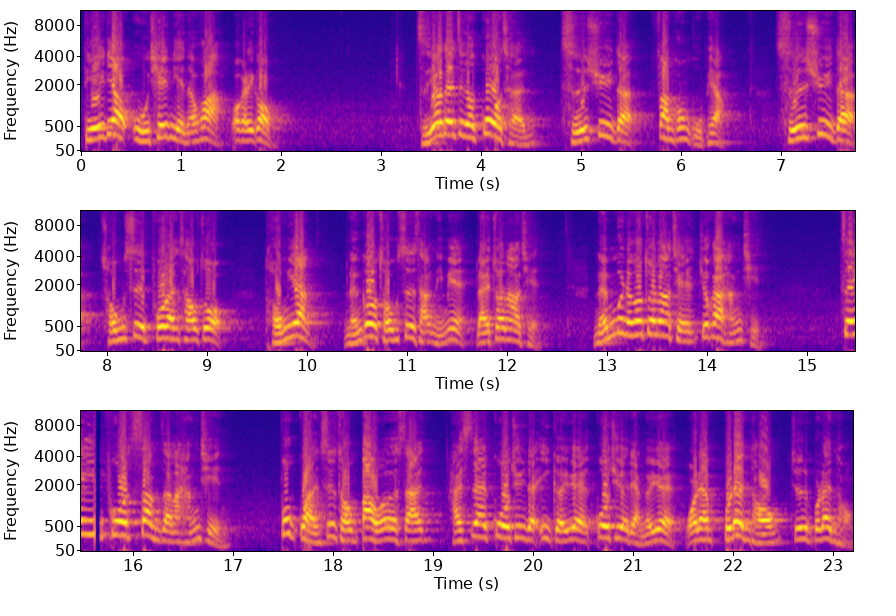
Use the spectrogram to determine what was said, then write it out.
跌掉五千点的话，我跟你讲，只要在这个过程。持续的放空股票，持续的从事破乱操作，同样能够从市场里面来赚到钱。能不能够赚到钱，就看行情。这一波上涨的行情，不管是从八五二三，还是在过去的一个月、过去的两个月，我俩不认同，就是不认同，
